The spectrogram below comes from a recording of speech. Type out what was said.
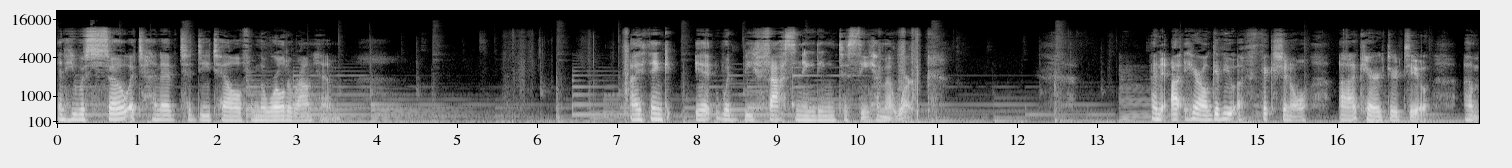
and he was so attentive to detail from the world around him. I think it would be fascinating to see him at work. And uh, here, I'll give you a fictional uh, character too. Um,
